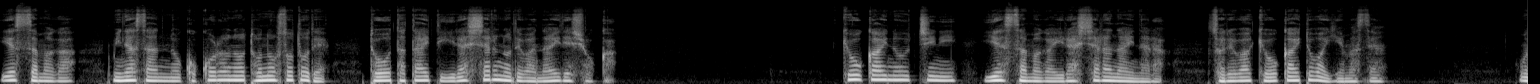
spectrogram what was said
イエス様が皆さんの心の戸の外で戸を叩いていらっしゃるのではないでしょうか。教会のうちにイエス様がいらっしゃらないなら、それは教会とは言えません。同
